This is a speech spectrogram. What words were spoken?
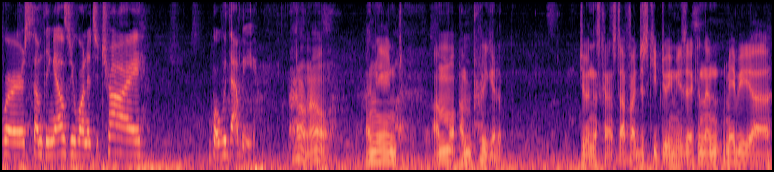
were something else you wanted to try, what would that be? I don't know. I mean, I'm I'm pretty good at doing this kind of stuff. I just keep doing music, and then maybe uh,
